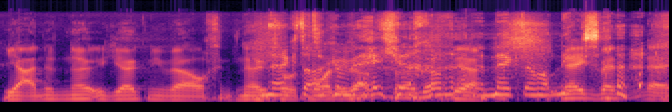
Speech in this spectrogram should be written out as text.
Ja, nu neu, jeukt nu wel. Neukt, Neukt ook een dat, beetje. Dat, ja. Neukt helemaal niks. Nee, ik ben, nee.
